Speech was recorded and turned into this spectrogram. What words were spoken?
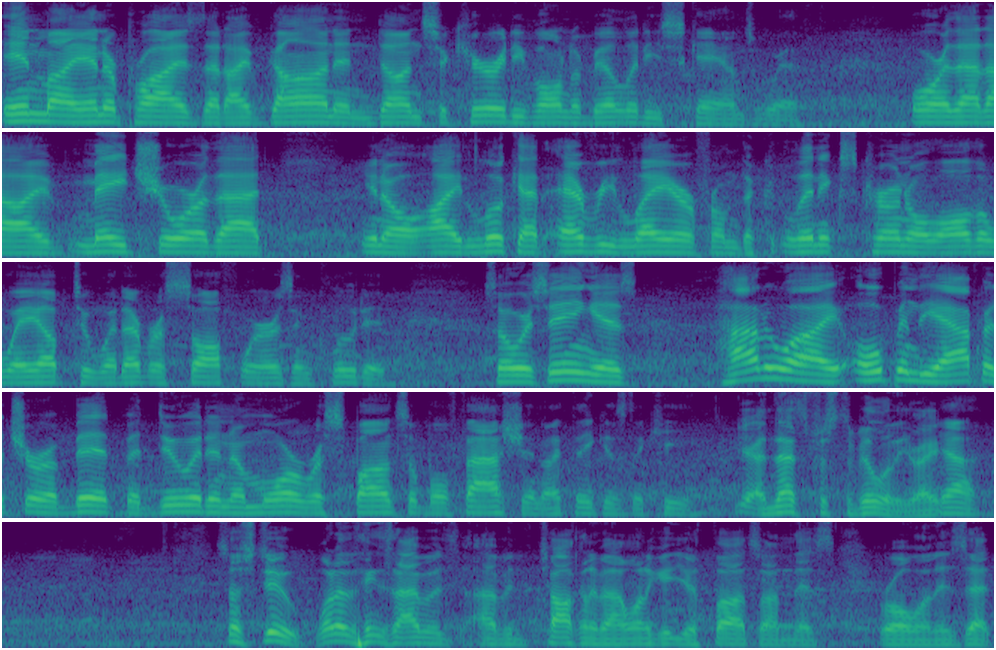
in my enterprise that I've gone and done security vulnerability scans with, or that I've made sure that you know, I look at every layer from the Linux kernel all the way up to whatever software is included. So what we're seeing is, how do I open the aperture a bit, but do it in a more responsible fashion, I think is the key. yeah, and that's for stability, right? Yeah. So Stu, one of the things I was, I've been talking about, I want to get your thoughts on this, Roland, is that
